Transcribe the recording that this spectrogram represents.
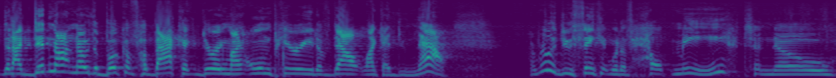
that I did not know the book of Habakkuk during my own period of doubt like I do now. I really do think it would have helped me to know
